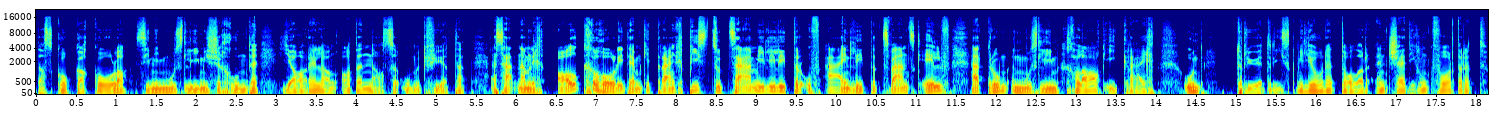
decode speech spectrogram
dass Coca-Cola seine muslimischen Kunden jahrelang an der Nase umgeführt hat. Es hat nämlich Alkohol in dem Getränk bis zu 10 Milliliter auf 1 Liter. 2011 hat darum ein Muslim Klage eingereicht und 33 Millionen Dollar Entschädigung gefordert.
